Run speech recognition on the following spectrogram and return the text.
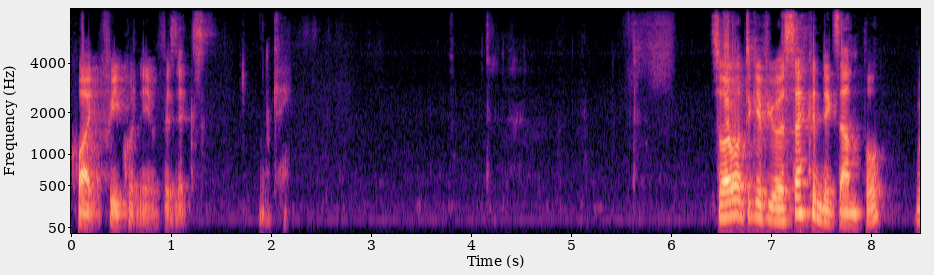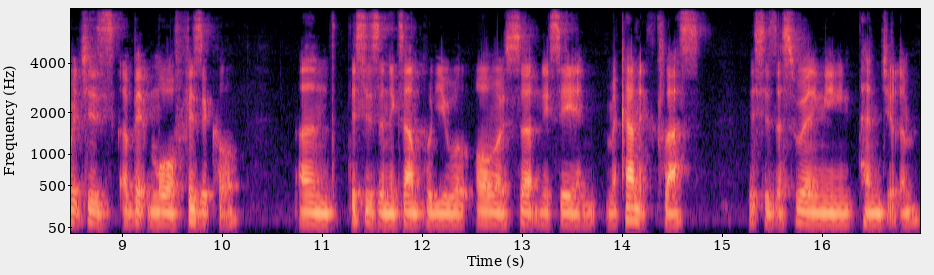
quite frequently in physics. Okay. So I want to give you a second example, which is a bit more physical, and this is an example you will almost certainly see in mechanics class. This is a swinging pendulum.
